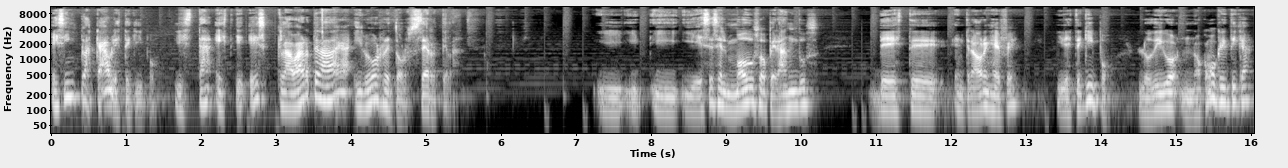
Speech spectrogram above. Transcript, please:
es implacable este equipo. Y está, es, clavarte la daga y luego retorcértela. Y, y, ese es el modus operandus de este entrenador en jefe y de este equipo. Lo digo no como crítica,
